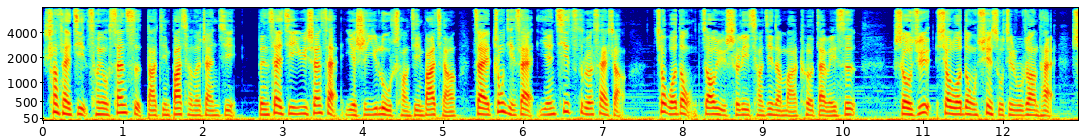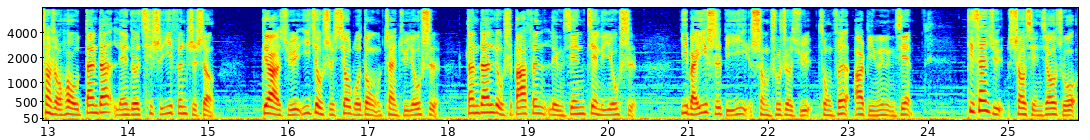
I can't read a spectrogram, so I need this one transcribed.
上赛季曾有三次打进八强的战绩，本赛季玉山赛也是一路闯进八强。在中锦赛延期资格赛上。肖国栋遭遇实力强劲的马克·戴维斯，首局肖国栋迅速进入状态，上手后单杆连得七十一分制胜。第二局依旧是肖国栋占据优势，单杆六十八分领先建立优势，一百一十比一胜出这局，总分二比零领先。第三局稍显焦灼，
